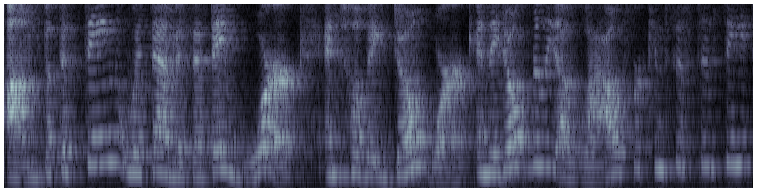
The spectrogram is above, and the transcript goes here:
Um, but the thing with them is that they work until they don't work and they don't really allow for consistency.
